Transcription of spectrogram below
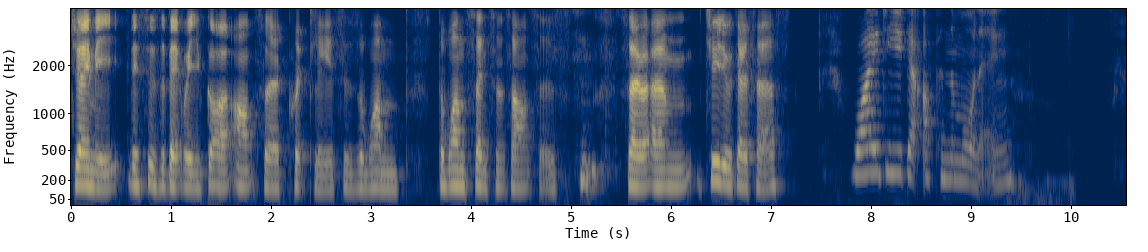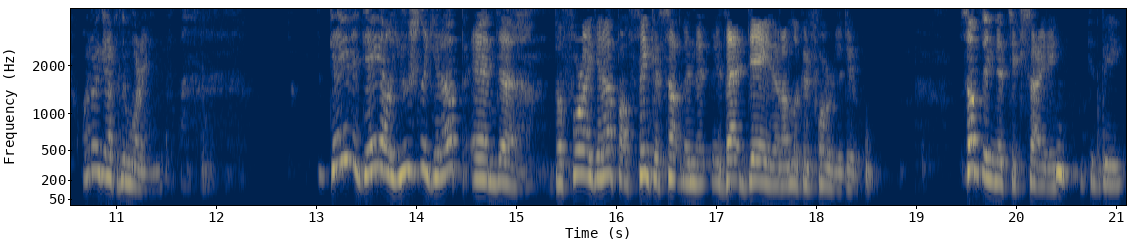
Jamie, this is the bit where you've got to answer quickly. This is the one the one sentence answers. so, um, Judy will go first. Why do you get up in the morning? Why do I get up in the morning? Day to day, I'll usually get up, and uh, before I get up, I'll think of something that, that day that I'm looking forward to do. Something that's exciting. It could be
